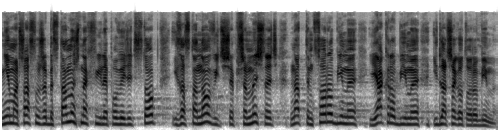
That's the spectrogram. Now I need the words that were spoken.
nie ma czasu, żeby stanąć na chwilę, powiedzieć stop i zastanowić się, przemyśleć nad tym, co robimy, jak robimy i dlaczego to robimy.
